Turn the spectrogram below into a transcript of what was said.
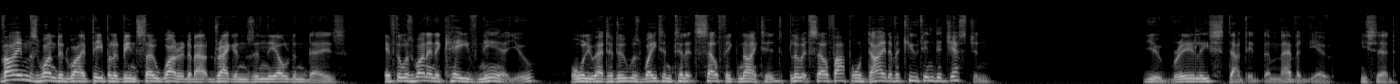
Vimes wondered why people had been so worried about dragons in the olden days. If there was one in a cave near you, all you had to do was wait until it self ignited, blew itself up, or died of acute indigestion. You've really studied them, haven't you? he said.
